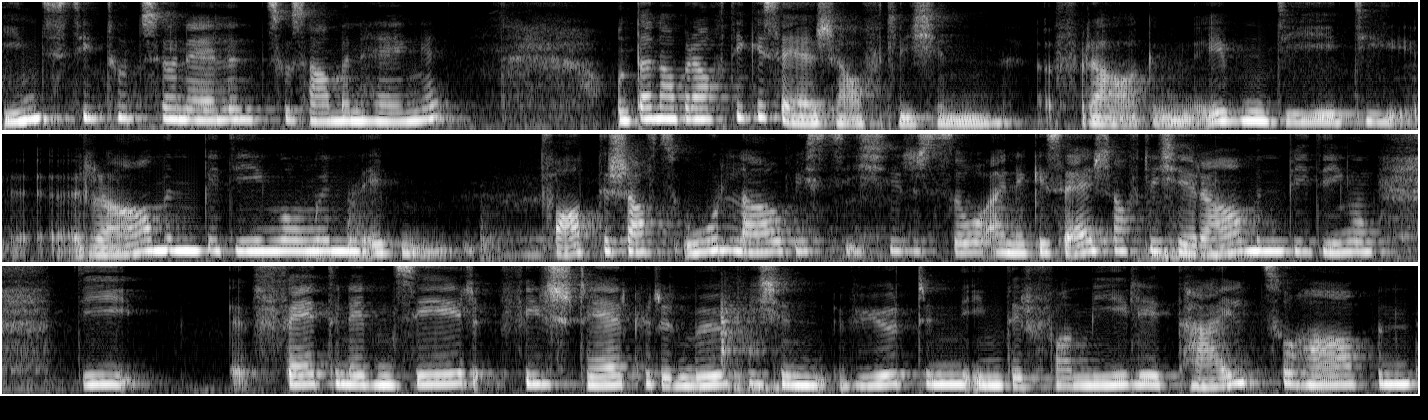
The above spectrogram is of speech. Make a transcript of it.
institutionellen Zusammenhänge. Und dann aber auch die gesellschaftlichen Fragen, eben die, die Rahmenbedingungen, eben Vaterschaftsurlaub ist sicher so eine gesellschaftliche Rahmenbedingung, die Vätern eben sehr viel stärker ermöglichen würden, in der Familie teilzuhaben.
